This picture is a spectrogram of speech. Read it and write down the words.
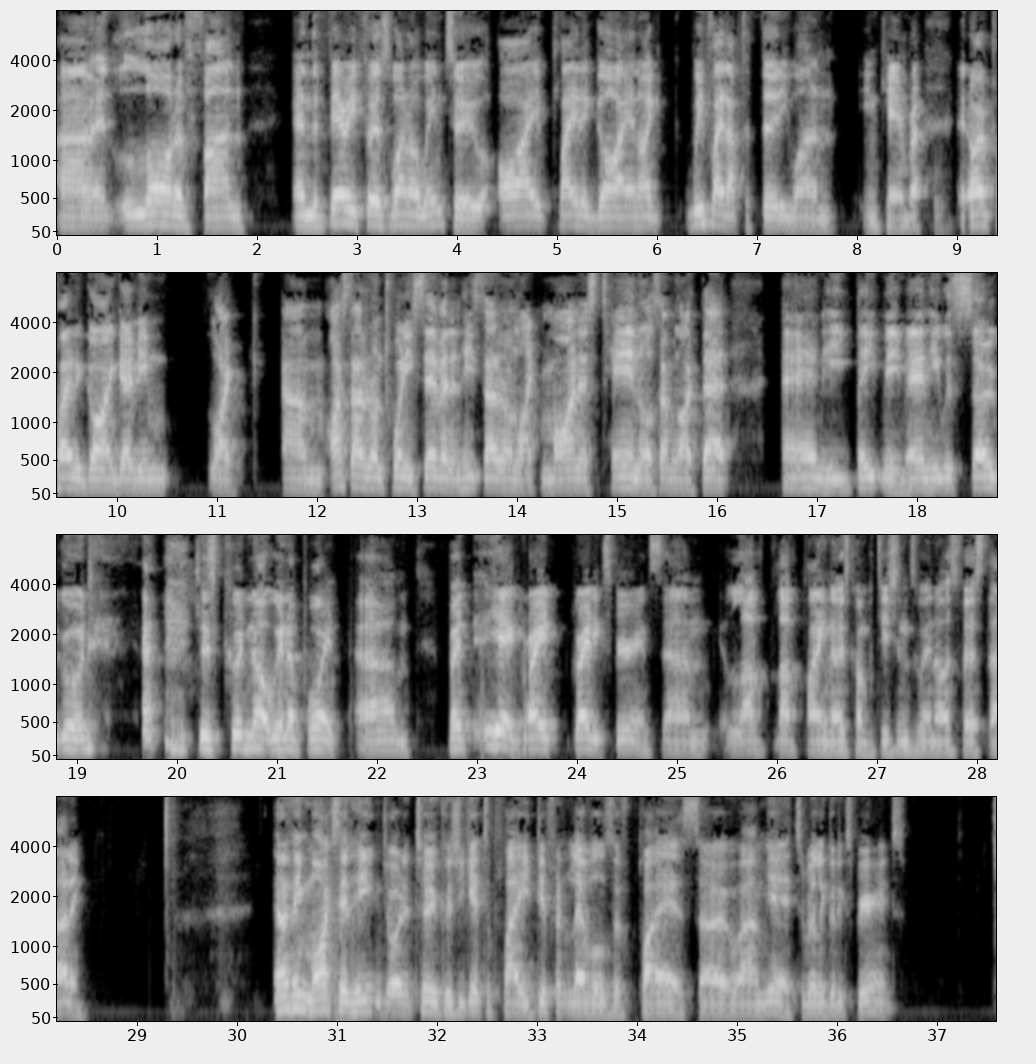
uh, and a lot of fun. And the very first one I went to, I played a guy, and I we played up to thirty one in Canberra, and I played a guy and gave him like um, I started on 27 and he started on like minus 10 or something like that. And he beat me, man. He was so good. Just could not win a point. Um, but yeah, great, great experience. Um, love, love playing those competitions when I was first starting. And I think Mike said he enjoyed it too because you get to play different levels of players. So um, yeah, it's a really good experience.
